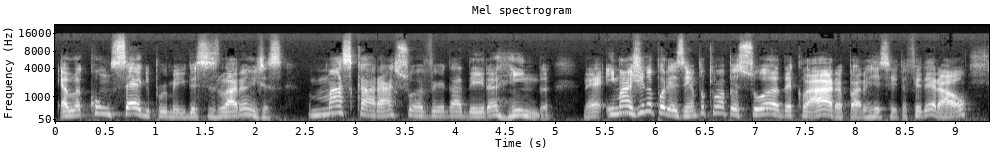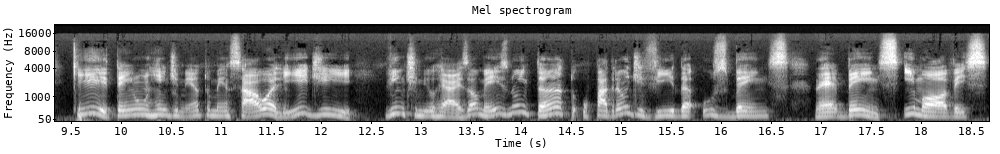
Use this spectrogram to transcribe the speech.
ela consegue, por meio desses laranjas, mascarar sua verdadeira renda. Né? Imagina, por exemplo, que uma pessoa declara para a Receita Federal que tem um rendimento mensal ali de 20 mil reais ao mês. No entanto, o padrão de vida, os bens, né, bens imóveis,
